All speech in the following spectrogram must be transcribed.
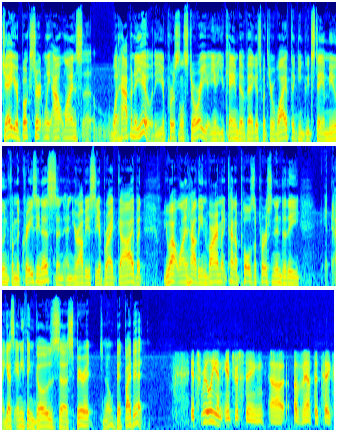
Jay, your book certainly outlines uh, what happened to you, the, your personal story. You, you, came to Vegas with your wife thinking you'd stay immune from the craziness, and, and you're obviously a bright guy, but you outline how the environment kind of pulls a person into the, I guess, anything goes uh, spirit, you know, bit by bit it's really an interesting uh, event that takes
